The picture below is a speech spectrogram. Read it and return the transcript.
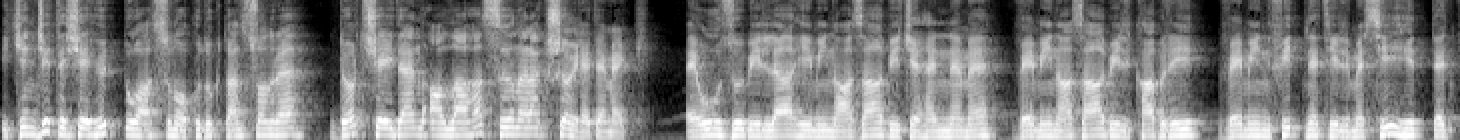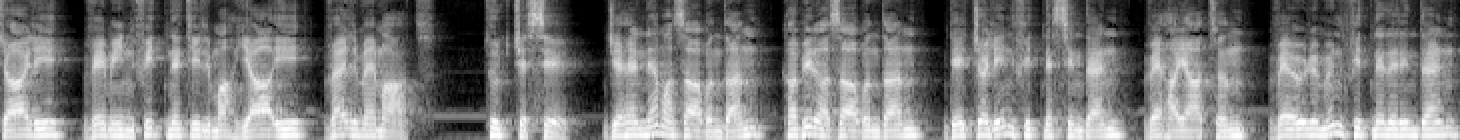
ikinci teşehhüd duasını okuduktan sonra dört şeyden Allah'a sığınarak şöyle demek. Euzu billahi min azabi cehenneme ve min azabil kabri ve min fitnetil mesihid deccali ve min fitnetil mahyai vel memat. Türkçesi Cehennem azabından, kabir azabından, Deccal'in fitnesinden ve hayatın ve ölümün fitnelerinden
